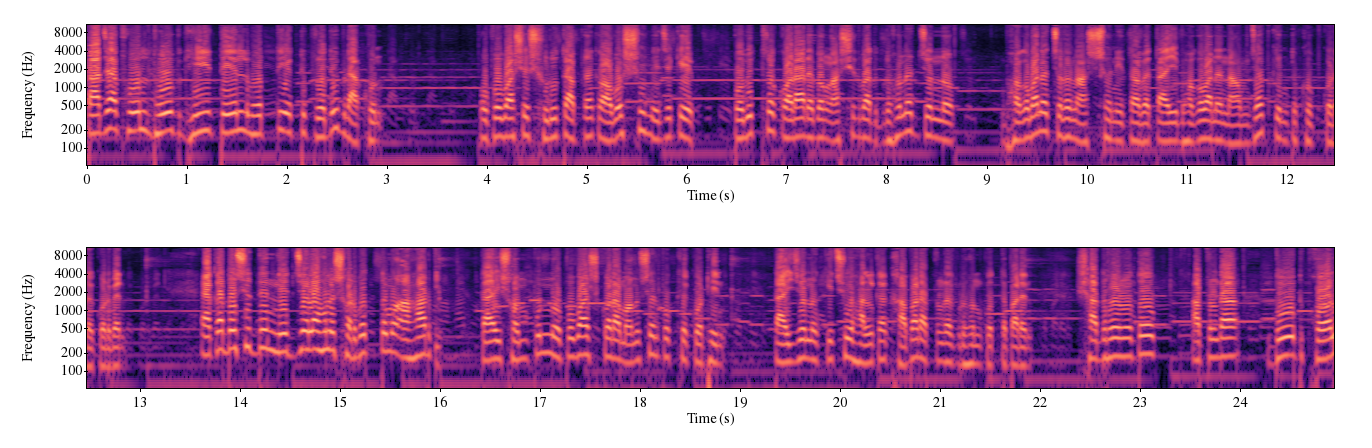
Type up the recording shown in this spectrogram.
তাজা ফুল, ধূপ, ঘি, তেল, ভর্তি একটি প্রদীপ রাখুন। উপবাসের শুরুতে আপনাকে অবশ্যই নিজেকে পবিত্র করার এবং আশীর্বাদ গ্রহণের জন্য ভগবানের চরণ আশ্রয় নিতে হবে। তাই ভগবানের নাম জপ কিন্তু খুব করে করবেন। একাদশীর দিন নির্জলা হলো সর্বোত্তম আহার। তাই সম্পূর্ণ উপবাস করা মানুষের পক্ষে কঠিন। তাই জন্য কিছু হালকা খাবার আপনারা গ্রহণ করতে পারেন। সাধারণত আপনারা দুধ, ফল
